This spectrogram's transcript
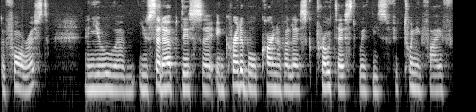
the Forest. And you, um, you set up this uh, incredible carnivalesque protest with these 25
